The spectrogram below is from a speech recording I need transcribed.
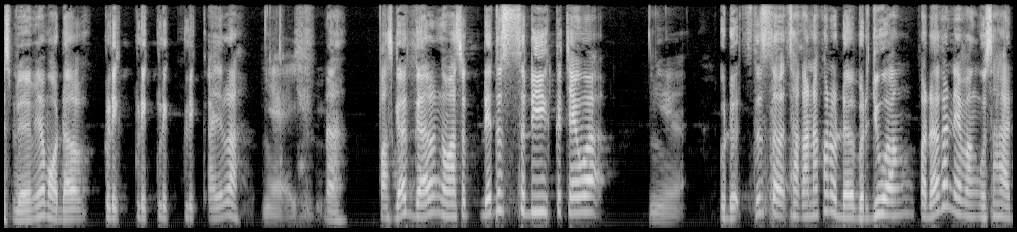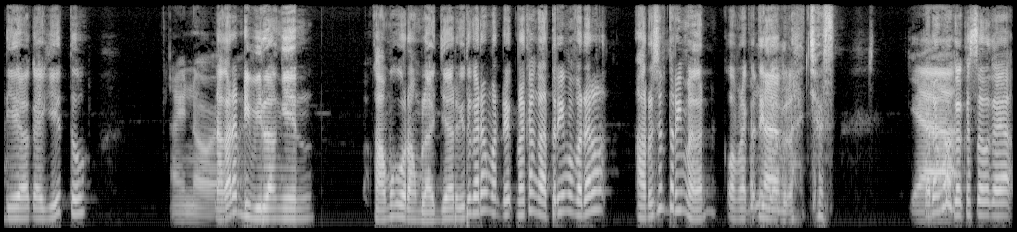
SBM-nya modal klik klik klik klik aja lah. ya ya. Pas gagal nggak masuk, dia tuh sedih, kecewa. Iya. Udah terus seakan-akan udah berjuang, padahal kan emang usaha dia kayak gitu. I know Nah kadang dibilangin kamu kurang belajar gitu, kadang mereka nggak terima, padahal harusnya terima kan, kalau mereka tidak Benar. belajar. ya kadang gue agak kesel kayak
